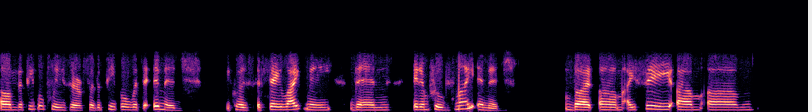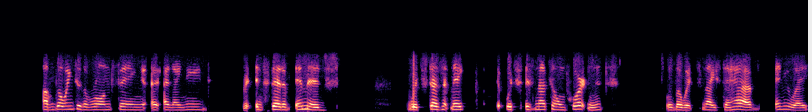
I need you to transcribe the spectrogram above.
um, the people pleaser for the people with the image, because if they like me, then it improves my image. But um, I see um, um, I'm going to the wrong thing, and I need instead of image, which doesn't make, which is not so important, although it's nice to have anyway.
